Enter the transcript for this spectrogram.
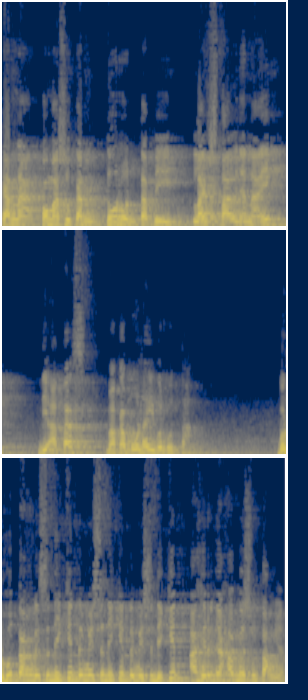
Karena pemasukan turun tapi lifestyle-nya naik di atas, maka mulai berhutang. Berhutang sedikit demi sedikit demi sedikit, akhirnya habis hutangnya.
